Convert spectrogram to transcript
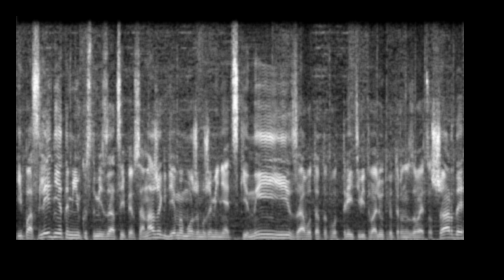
И последнее это меню кастомизации персонажа, где мы можем уже менять скины за вот этот вот третий вид валют, который называется шарды.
